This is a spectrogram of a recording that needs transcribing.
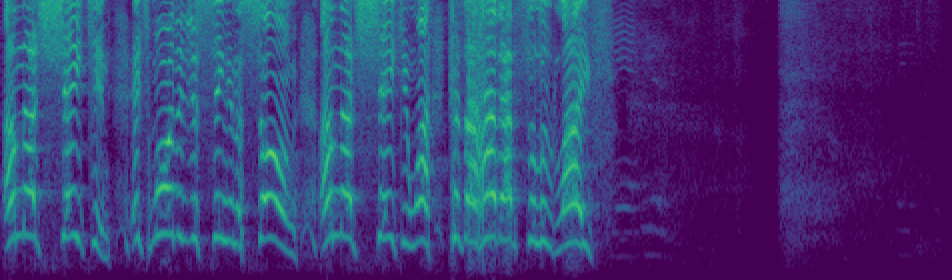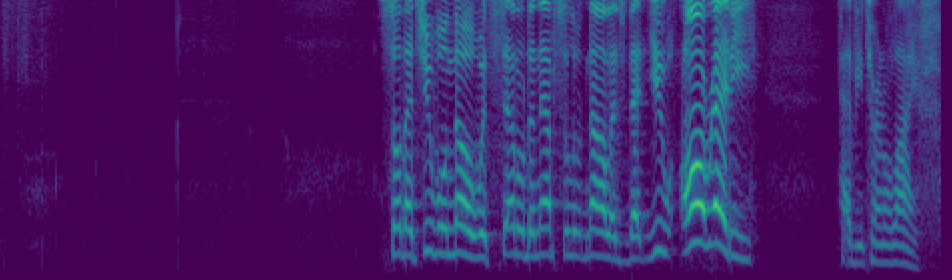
I'm not shaking. It's more than just singing a song. I'm not shaking. Why? Because I have absolute life. So that you will know with settled and absolute knowledge that you already have eternal life.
